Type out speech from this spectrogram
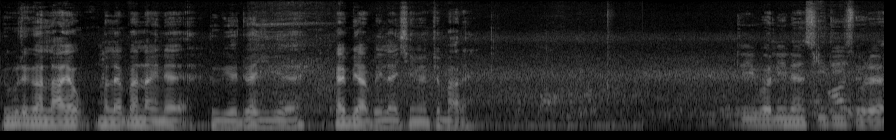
လူတွေကလာရောက်မလဲပတ်နိုင်တဲ့သူတွေအတွက်ရည်ရွယ် ရိုက်ပြပေးလိုက်ခြင်းပဲဖြစ်ပါတယ်ဒီဝယ်လီနန်စီးတီးဆိုတဲ့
